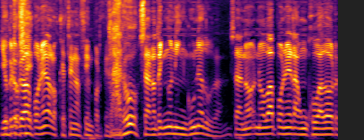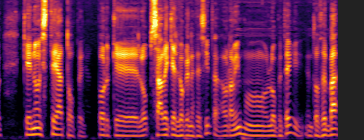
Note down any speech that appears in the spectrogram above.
Yo creo que va a poner a los que estén al 100%. Claro. O sea, no tengo ninguna duda. O sea, no, no va a poner a un jugador que no esté a tope, porque lo, sabe que es lo que necesita ahora mismo Lopetegui. Entonces va,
